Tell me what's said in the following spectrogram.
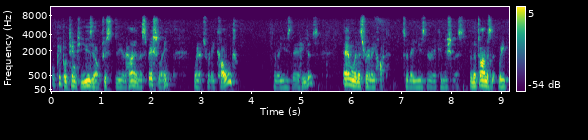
Well, people tend to use electricity at home, especially when it's really cold, so they use their heaters, and when it's really hot, so they use their air conditioners. And the times that we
